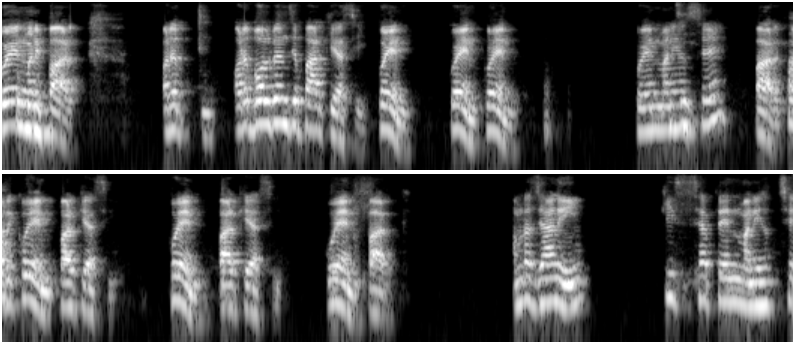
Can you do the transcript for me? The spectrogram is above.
কোয়েন মানে পার্ক। আরে আরে বলবেন যে পার্কে আসি কোয়েন কোয়েন কোয়েন। কোয়েন মানে হচ্ছে পার্ক। আরে কোয়েন পার্কে আসি কোয়েন পার্কে আসি কোয়েন পার্ক। আমরা জানি কি কিসাতেন মানে হচ্ছে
